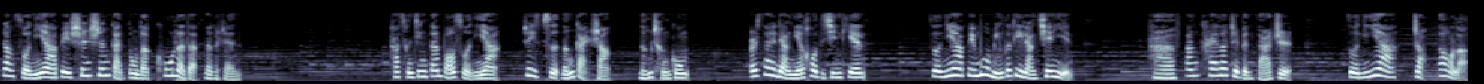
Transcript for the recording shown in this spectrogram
让索尼娅被深深感动的哭了的那个人，他曾经担保索尼娅这次能赶上，能成功。而在两年后的今天，索尼娅被莫名的力量牵引，他翻开了这本杂志，索尼娅找到了。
